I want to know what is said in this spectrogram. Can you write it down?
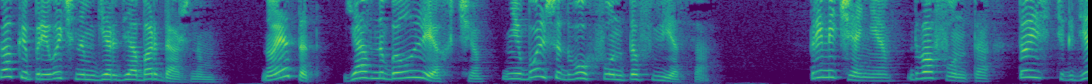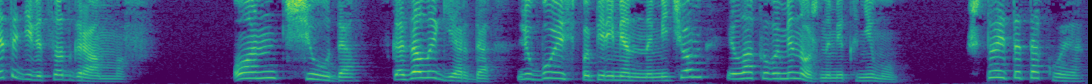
как и привычным Герде абордажным. Но этот явно был легче, не больше двух фунтов веса. Примечание. Два фунта, то есть где-то девятьсот граммов. «Он чудо», — сказала Герда, любуясь попеременно мечом и лаковыми ножнами к нему. «Что это такое?»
